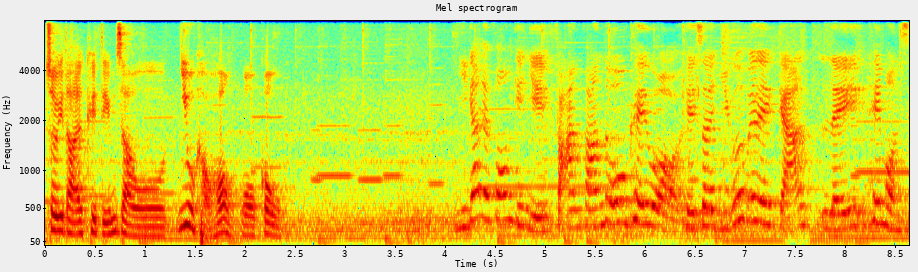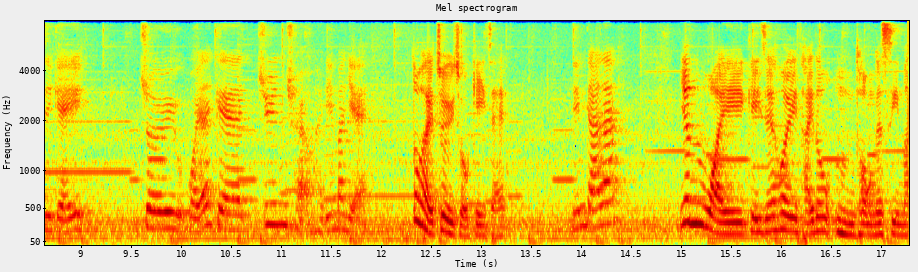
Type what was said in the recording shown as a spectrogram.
最大嘅缺點就要求可能過高。而家嘅方健儀飯飯都 OK 喎。其實如果俾你揀，你希望自己最唯一嘅專長係啲乜嘢？都係中意做記者，點解呢？因為記者可以睇到唔同嘅事物，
